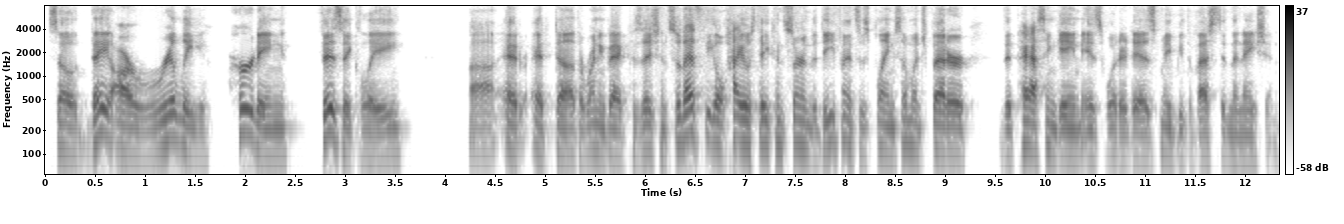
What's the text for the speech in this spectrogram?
So they are really hurting physically uh, at, at uh, the running back position. So that's the Ohio State concern. The defense is playing so much better. The passing game is what it is, maybe the best in the nation.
